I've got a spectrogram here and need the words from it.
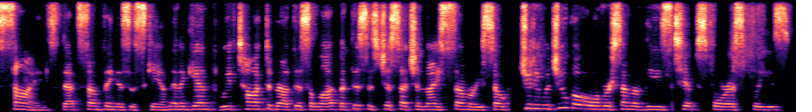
signs that something is a scam. And again, we've talked about this a lot, but this is just such a nice summary. So, Judy, would you go over some of these tips for us, please?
